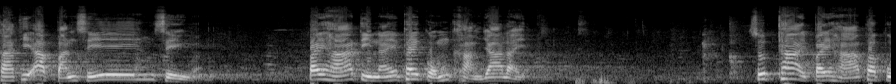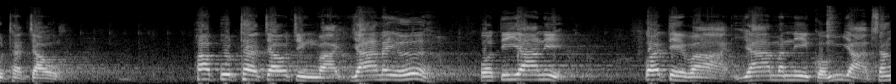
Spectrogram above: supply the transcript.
ข้าที่อับปันสียงสียงไปหาตีไหนไพ่กลมขามยาไหลสุดท้ายไปหาพระพุทธเจ้า พระพุทธเจ้าจึงว่ายาไรเออปฏิยานี่ ก็เตว่ายามันนี่กลมหยาบสัง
